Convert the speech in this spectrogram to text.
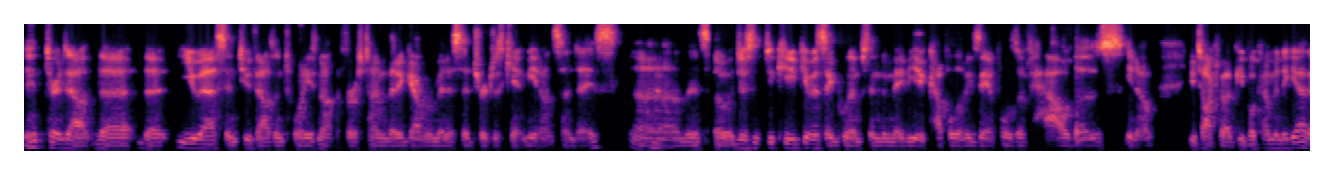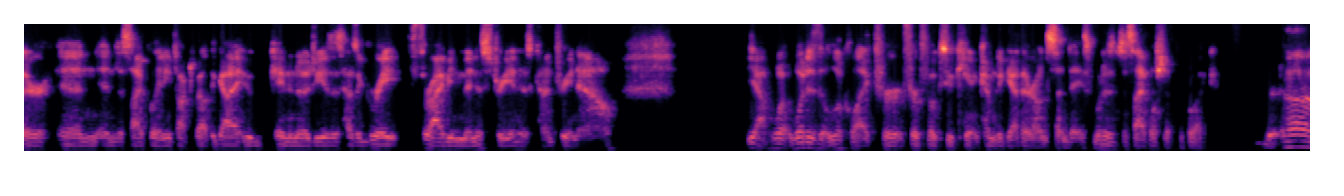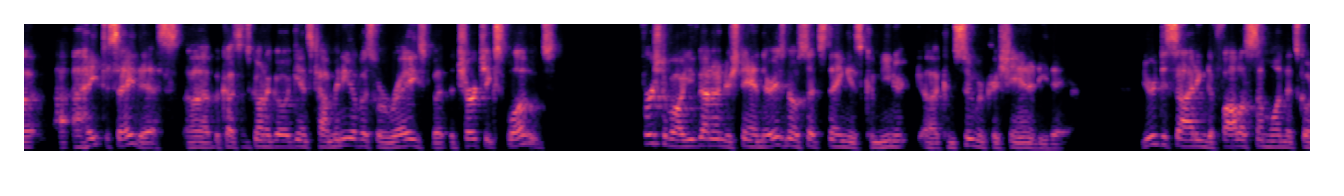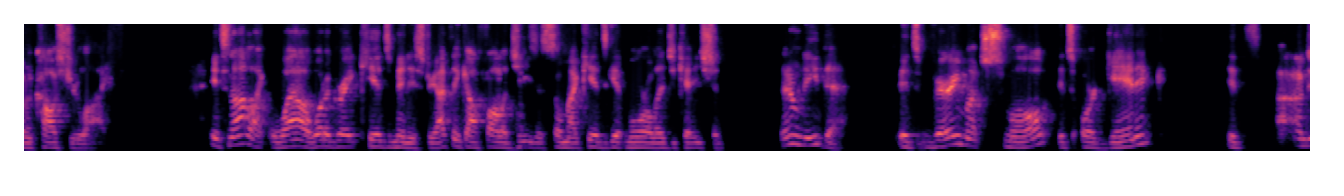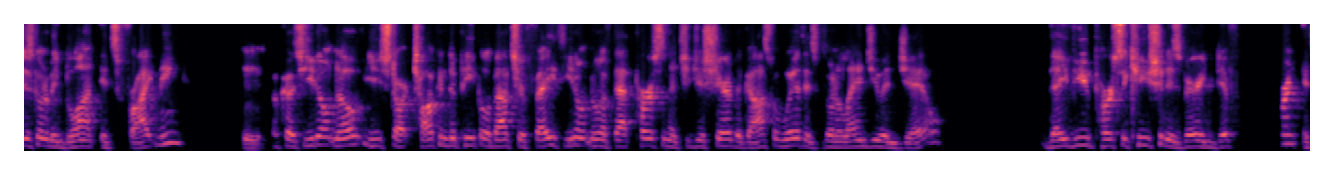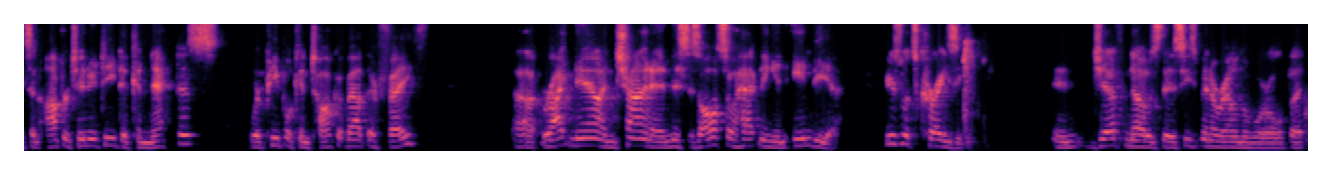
it turns out the the U.S. in 2020 is not the first time that a government has said churches can't meet on Sundays. Um, And so, just to keep, give us a glimpse into maybe a couple of examples of how those, you know, you talked about people coming together and and discipling. You talked about the guy who came to know Jesus has a great thriving ministry in his country now. Yeah, what what does it look like for for folks who can't come together on Sundays? What does discipleship look like? Uh, I, hate to say this uh, because it's going to go against how many of us were raised, but the church explodes. First of all, you've got to understand there is no such thing as communi- uh, consumer Christianity there. You're deciding to follow someone that's going to cost your life. It's not like, wow, what a great kids ministry. I think I'll follow Jesus so my kids get moral education. They don't need that. It's very much small, it's organic. It's I'm just going to be blunt, it's frightening Mm. Because you don't know, you start talking to people about your faith. You don't know if that person that you just shared the gospel with is going to land you in jail. They view persecution as very different. It's an opportunity to connect us where people can talk about their faith. Uh, right now in China, and this is also happening in India, here's what's crazy. And Jeff knows this. He's been around the world, but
